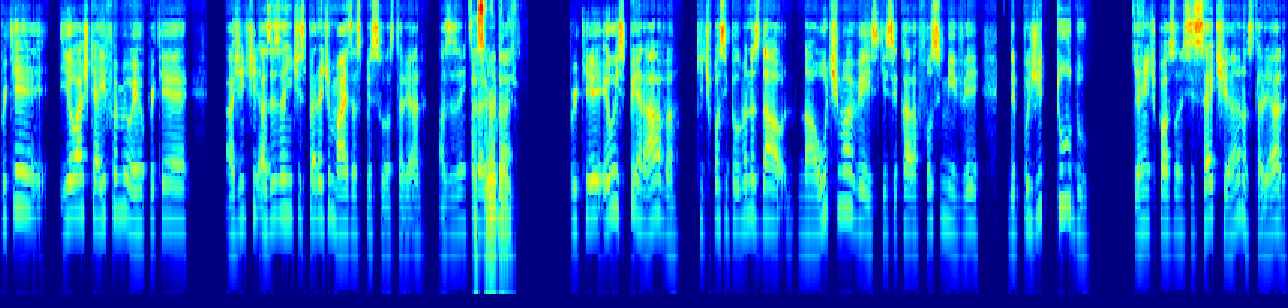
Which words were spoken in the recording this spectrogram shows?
Porque e eu acho que aí foi meu erro, porque a gente às vezes a gente espera demais das pessoas, tá ligado? Às vezes a gente espera é demais. verdade. Porque eu esperava que, tipo assim, pelo menos da na última vez que esse cara fosse me ver, depois de tudo que a gente passou nesses 7 anos, tá ligado?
